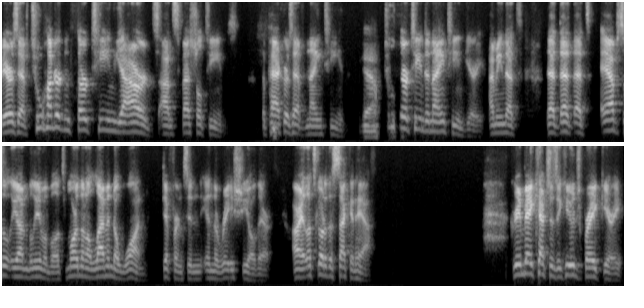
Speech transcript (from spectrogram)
Bears have 213 yards on special teams. The Packers have 19. Yeah. 213 to 19, Gary. I mean, that's that that that's absolutely unbelievable. It's more than 11 to 1 difference in in the ratio there. All right, let's go to the second half. Green Bay catches a huge break, Gary.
